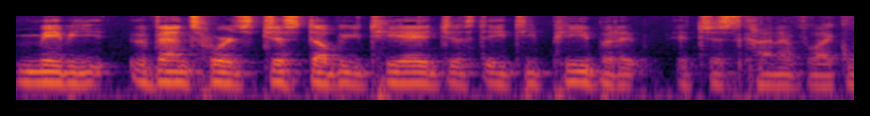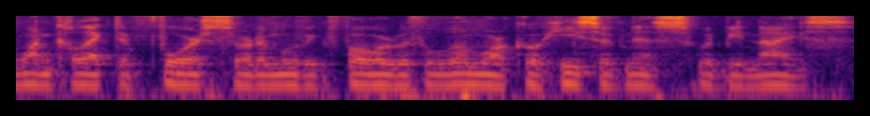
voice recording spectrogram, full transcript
maybe events where it's just WTA, just ATP, but it, it just kind of like one collective force sort of moving forward with a little more cohesiveness would be nice.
